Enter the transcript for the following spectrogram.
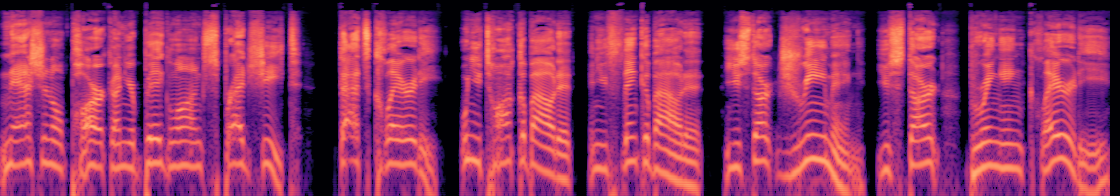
national park on your big long spreadsheet. That's clarity. When you talk about it and you think about it, You start dreaming. You start bringing clarity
